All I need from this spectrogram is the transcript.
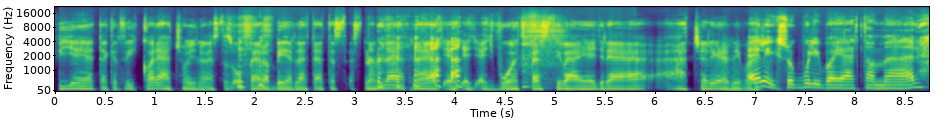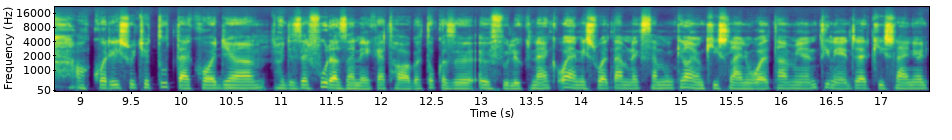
figyeljetek, ez így karácsonyra ezt az opera bérletet, ezt, ezt nem lehetne egy, egy, egy, egy volt fesztiváljegyre átcserélni? Vagy? Elég sok buliba jártam már akkor is, úgyhogy tudták, hogy, hogy azért fura zenéket hallgatok az ő, ő fülüknek. Olyan is volt, emlékszem, hogy nagyon kislány voltam, ilyen tinédzser kislány, hogy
